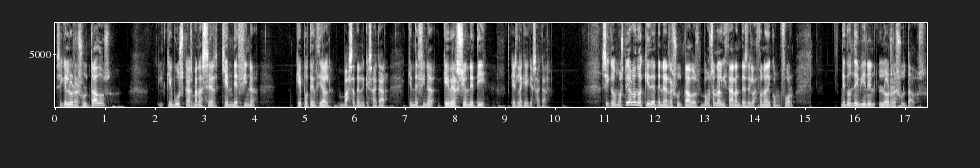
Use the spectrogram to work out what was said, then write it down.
Así que los resultados que buscas van a ser quien defina qué potencial vas a tener que sacar, quien defina qué versión de ti es la que hay que sacar. Así que como estoy hablando aquí de tener resultados, vamos a analizar antes de la zona de confort de dónde vienen los resultados.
